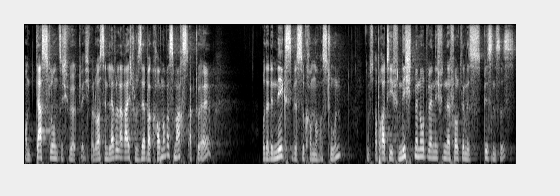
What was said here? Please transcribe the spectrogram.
Und das lohnt sich wirklich, weil du hast den Level erreicht, wo du selber kaum noch was machst aktuell. Oder demnächst wirst du kaum noch was tun. Du bist operativ nicht mehr notwendig für den Erfolg deines Businesses.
